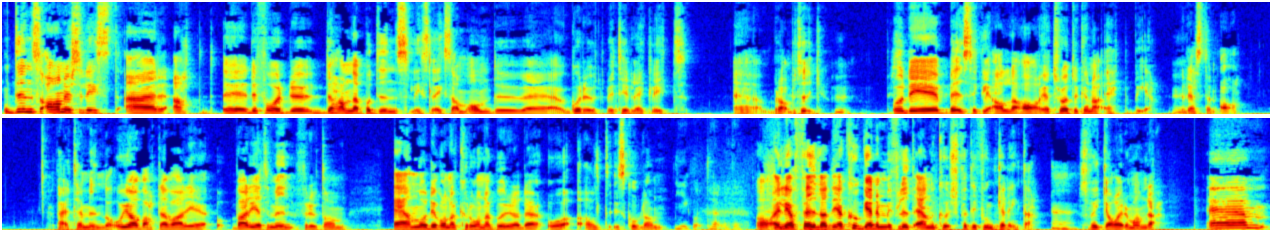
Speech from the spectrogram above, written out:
Deans honors list är att eh, det får du, du hamnar på Deans list liksom om du eh, går ut med tillräckligt eh, bra betyg. Och det är basically alla A. Jag tror att du kan ha ett B, resten A. Per termin då. Och jag har varit där varje, varje termin förutom en och det var när corona började och allt i skolan. Gick åt helvete. Ja, eller jag failade, jag kuggade med flit en kurs för det funkade inte. Så fick jag A i de andra. Ehm,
